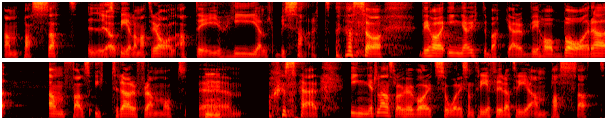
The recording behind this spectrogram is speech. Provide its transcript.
anpassat i ja. spelarmaterial att det är ju helt bisarrt. Alltså, vi har inga ytterbackar, vi har bara anfallsyttrar framåt. Mm. Eh, och så här, inget landslag har ju varit så liksom 3-4-3 anpassat.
